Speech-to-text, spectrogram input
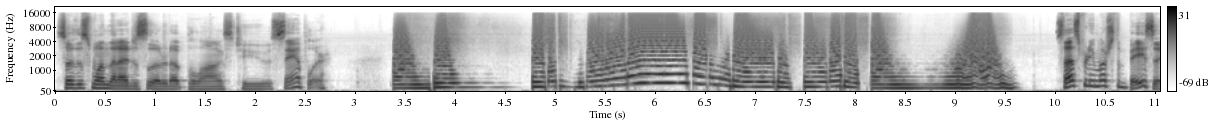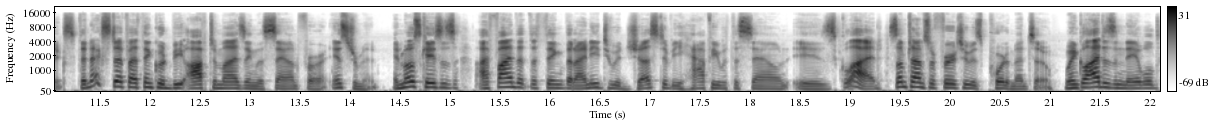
So this one that I just loaded up belongs to Sampler. So that's pretty much the basics. The next step I think would be optimizing the sound for our instrument. In most cases, I find that the thing that I need to adjust to be happy with the sound is glide, sometimes referred to as portamento. When glide is enabled,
